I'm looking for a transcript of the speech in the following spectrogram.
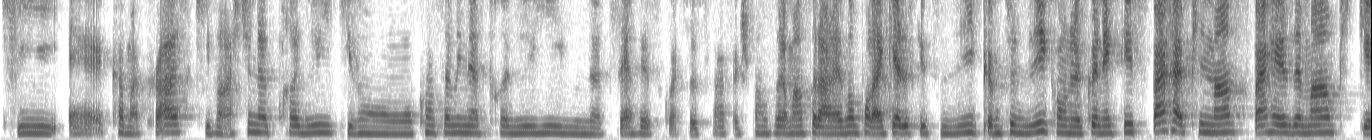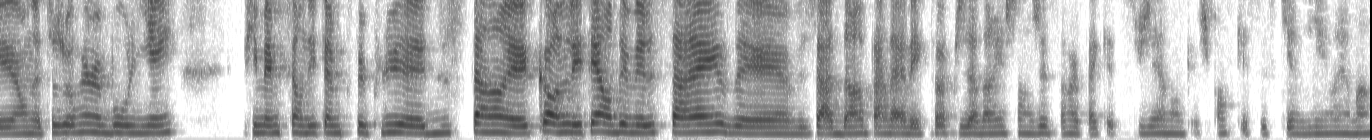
qui, euh, comme across, qui vont acheter notre produit, qui vont consommer notre produit ou notre service, quoi que ce soit. Fait je pense vraiment que c'est la raison pour laquelle, ce que tu dis, comme tu le dis, qu'on a connecté super rapidement, super aisément, puis qu'on a toujours eu un beau lien. Puis même si on est un petit peu plus euh, distant euh, qu'on l'était en 2016, j'adore parler avec toi, puis j'adore échanger sur un paquet de sujets. Donc, je pense que c'est ce qui revient vraiment.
